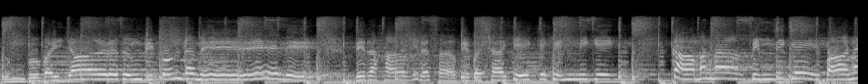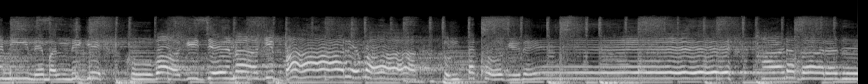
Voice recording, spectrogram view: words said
ತುಂಬುವಯ್ಯಾರ ತುಂಬಿಕೊಂಡ ಮೇಲೆ ವಿರಹ ವಿರಸ ವಿವಶ ಏಕೆ ಹೆಣ್ಣಿಗೆ? ಕಾಮನ ಬಿಲ್ಲಿಗೆ, ಬಾಣ ನೀನೆ ಮಲ್ಲಿಗೆ, ಹೂವಾಗಿ ಜೇನಾಗಿ ಬಾರೆವಾ ತುಂಟ ಕೋಗಿರೆ. ಹಾಡಬಾರದೆ.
